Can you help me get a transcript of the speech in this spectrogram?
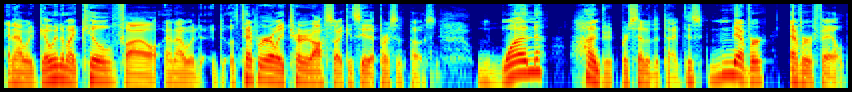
and I would go into my kill file and I would temporarily turn it off so I could see that person's post. One hundred percent of the time. This never ever failed.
